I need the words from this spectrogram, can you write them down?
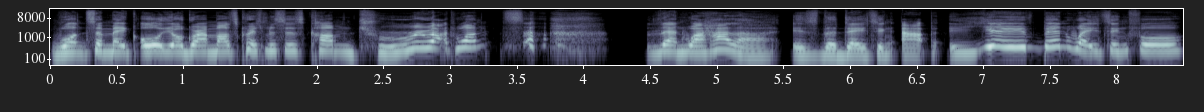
Want to make all your grandma's Christmases come true at once? then Wahala is the dating app you've been waiting for.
